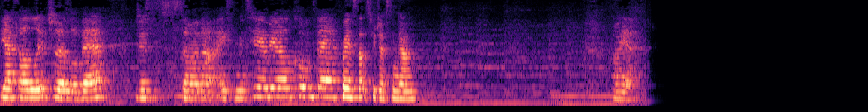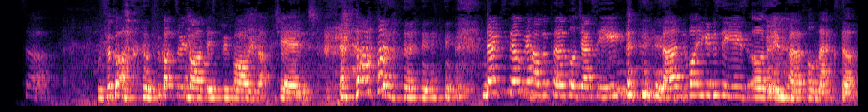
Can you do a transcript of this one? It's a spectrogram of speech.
Yes, I literally love it. Just so nice. Material, comfy. Grace, that's your dressing gown. Oh, yeah. We forgot, we forgot to record this before we got changed. next up, we have a purple dress each. So, what you're going to see is us in purple next up.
